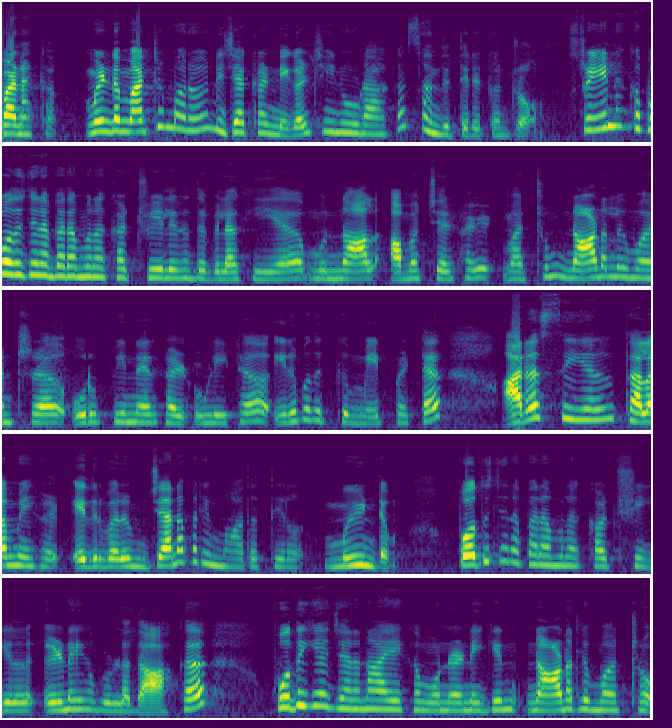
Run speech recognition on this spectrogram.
வணக்கம். மீண்டும் மற்றொரு நிஜக்கண் நிகழ்ச்சியினூடாக சந்தித்திருக்கின்றோம். ஸ்ரீலங்கா பொதுஜன பெரமுன கட்சியிலிருந்து விலகிய முன்னாள் அமைச்சர்கள் மற்றும் நாடாளுமன்ற உறுப்பினர்கள் உள்ளிட்ட இருபதுக்கும் மேற்பட்ட அரசியல் தலைமைகள் எதிர்வரும் ஜனவரி மாதத்தில் மீண்டும் பொதுஜன பெரமுன கட்சியில் இணைய உள்ளதாக புதிய ஜனநாயக முன்னணியின் நாடாளுமன்ற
